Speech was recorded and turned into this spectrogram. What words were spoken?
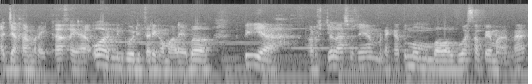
ajakan mereka kayak oh ini gue ditarik sama label. Tapi ya harus jelas maksudnya mereka tuh mau membawa gue sampai mana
